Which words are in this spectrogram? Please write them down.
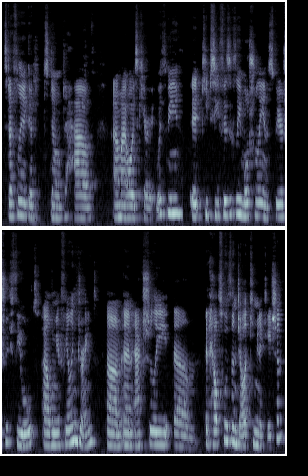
it's definitely a good stone to have. Um, I always carry it with me. It keeps you physically, emotionally, and spiritually fueled uh, when you're feeling drained. Um, and actually, um, it helps with angelic communication.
